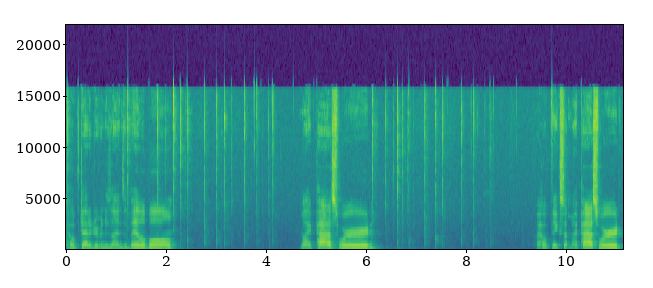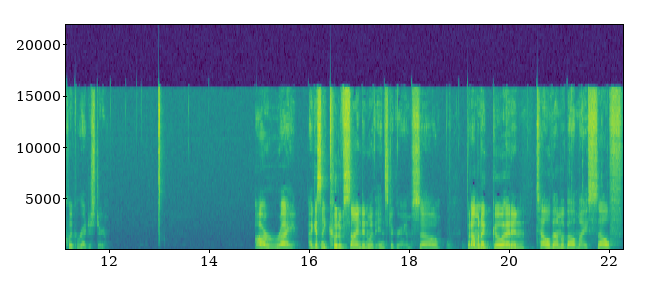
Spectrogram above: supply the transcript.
I hope data driven design is available. My password. I hope they accept my password. Click register. All right. I guess I could have signed in with Instagram. So, but I'm going to go ahead and tell them about myself.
